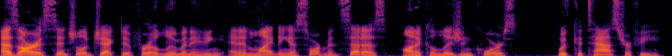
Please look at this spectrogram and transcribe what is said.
As our essential objective for illuminating and enlightening assortment set us on a collision course with catastrophe,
